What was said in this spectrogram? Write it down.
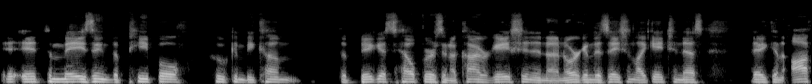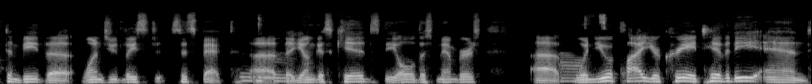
It's amazing the people who can become the biggest helpers in a congregation in an organization like HNS they can often be the ones you'd least suspect mm-hmm. uh, the mm-hmm. youngest kids the oldest members uh, wow. when you apply your creativity and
